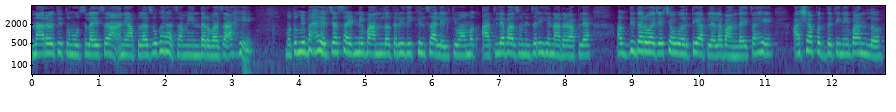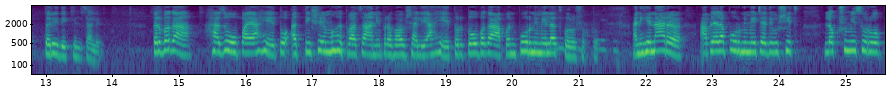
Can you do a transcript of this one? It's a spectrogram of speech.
नारळ तिथून उचलायचं आणि आपला जो घराचा मेन दरवाजा आहे मग तुम्ही बाहेरच्या साईडने बांधलं तरी देखील चालेल किंवा मग आतल्या बाजूने जरी हे नारळ आपल्या अगदी दरवाजाच्या वरती आपल्याला बांधायचं आहे अशा पद्धतीने बांधलं तरी देखील चालेल. तर बघा हा जो उपाय आहे तो अतिशय महत्त्वाचा आणि प्रभावशाली आहे. तर तो बघा आपण पौर्णिमेलाच करू शकतो. आणि हे नारळ आपल्याला पौर्णिमेच्या दिवशीच लक्ष्मी स्वरूप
